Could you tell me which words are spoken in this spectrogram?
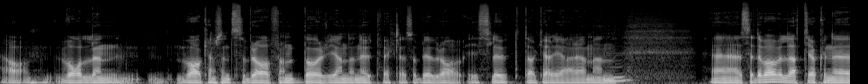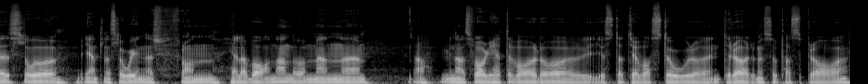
ja, vollen var kanske inte så bra från början. Den utvecklades och blev bra i slutet av karriären. Men mm. Eh, så det var väl att jag kunde slå, egentligen slå winners från hela banan då, men eh, ja, mina svagheter var då just att jag var stor och inte rörde mig så pass bra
